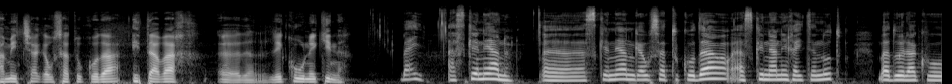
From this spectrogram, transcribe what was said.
ametsa gauzatuko da, eta bar uh, leku unekin. Bai, azkenean, uh, azkenean gauzatuko da, azkenean erraiten dut, baduelako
